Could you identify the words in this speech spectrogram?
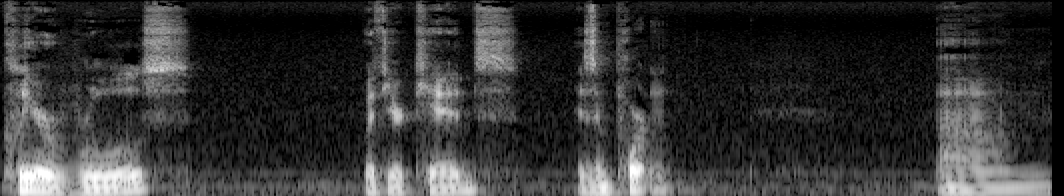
clear rules with your kids is important. Um,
